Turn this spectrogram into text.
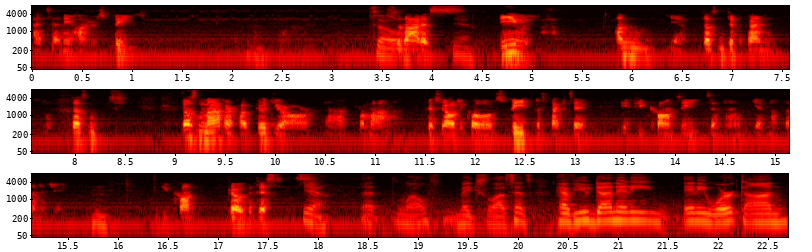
at any higher speed. So, So that is yeah. even un, yeah doesn't depend doesn't doesn't matter how good you are uh, from a physiological or speed perspective if you can't eat and, and get enough energy. If you can't go the distance. Yeah, that well makes a lot of sense. Have you done any any work on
